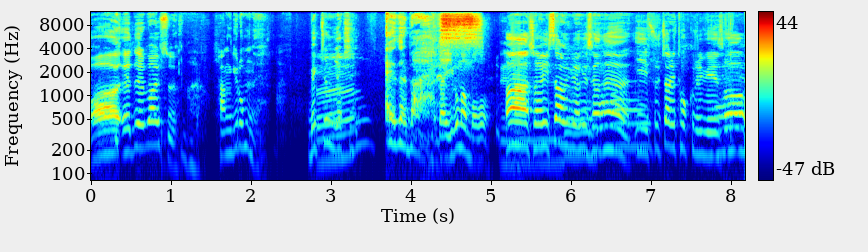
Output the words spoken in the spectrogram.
와, 에델바이스 향기롭네. 맥주는 역시 에델바이스. 나 이거만 먹어. 아, 저희 싸움역에서는 이 술자리 토크를 위해서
